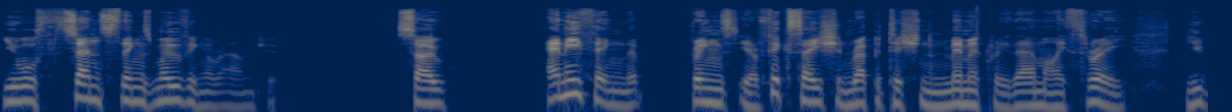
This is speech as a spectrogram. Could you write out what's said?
You will sense things moving around you. So anything that brings, you know, fixation, repetition, and mimicry, they're my three. You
